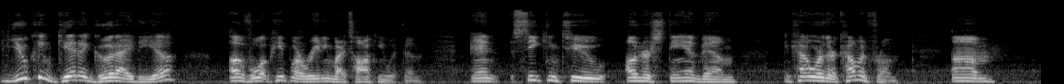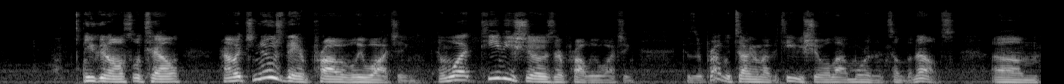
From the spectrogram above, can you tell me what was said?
you can get a good idea of what people are reading by talking with them and seeking to understand them and kind of where they're coming from. Um, you can also tell how much news they are probably watching and what TV shows they're probably watching because they're probably talking about the TV show a lot more than something else. Um,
